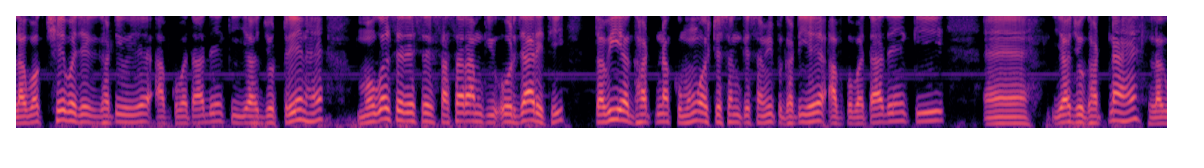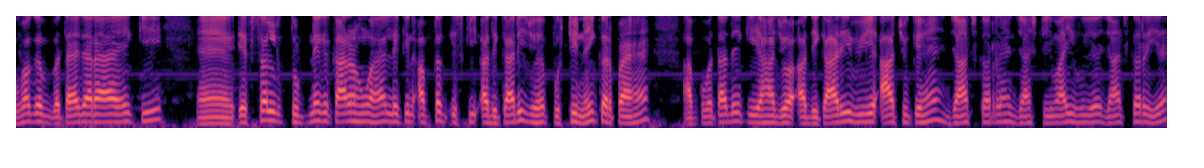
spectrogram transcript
लगभग छः बजे घटी हुई है। आपको बता दें कि यह जो ट्रेन है, मुगल से सासाराम की ओर जा रही थी। तभी यह घटना कुमऊ स्टेशन के समीप घटी है। आपको बता दें कि यह जो घटना है, लगभग बताया जा रहा है कि एक्सल टूटने के कारण हुआ है, लेकिन अब तक इसकी अधिकारी जो है पुष्टि नहीं कर पाए हैं। आपको बता दें कि यहाँ जो अधिकारी भी आ चुके हैं, जाँच कर रहे हैं, जाँच टीम आई हुई है, जाँच कर रही है,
